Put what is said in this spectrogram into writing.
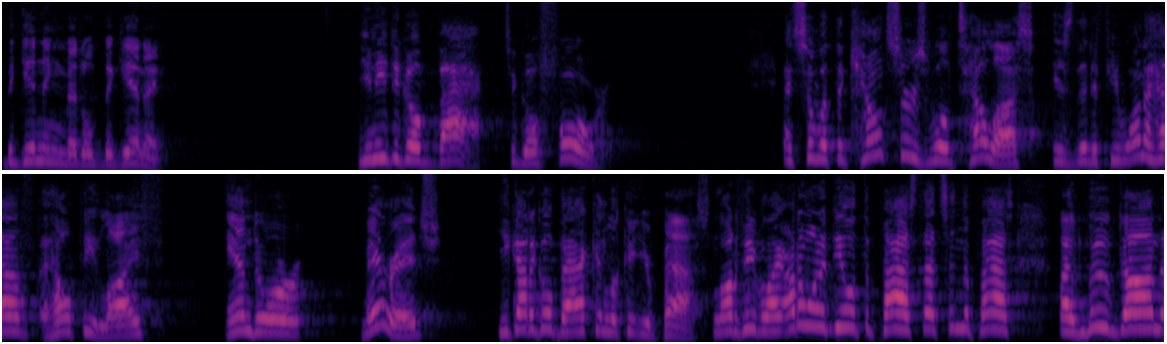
beginning, middle, beginning. You need to go back to go forward. And so what the counselors will tell us is that if you want to have a healthy life and or marriage, you got to go back and look at your past. A lot of people are like, I don't want to deal with the past. That's in the past. I've moved on.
